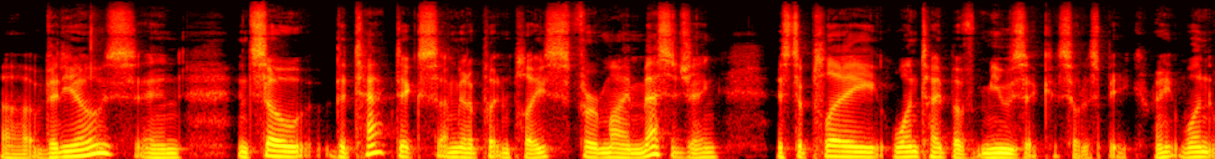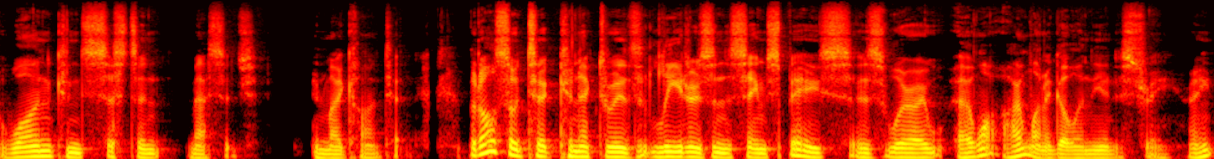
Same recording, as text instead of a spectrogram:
uh, videos and and so the tactics I'm going to put in place for my messaging is to play one type of music, so to speak, right? One one consistent message in my content but also to connect with leaders in the same space is where I, I, want, I want to go in the industry, right?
